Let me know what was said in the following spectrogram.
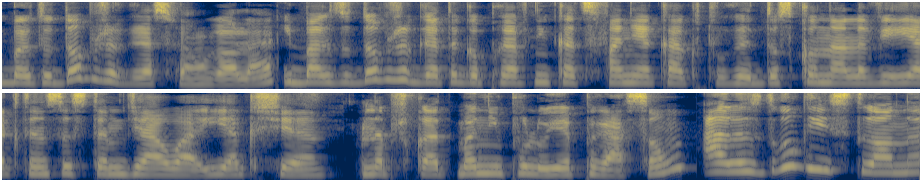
bardzo dobrze gra swoją rolę i bardzo dobrze gra tego prawnika cwaniaka, który doskonale wie, jak ten system działa i jak się na przykład manipuluje prasą, ale z drugiej strony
